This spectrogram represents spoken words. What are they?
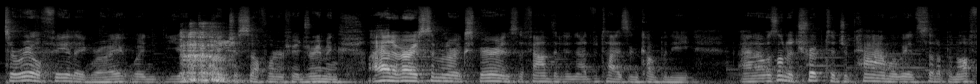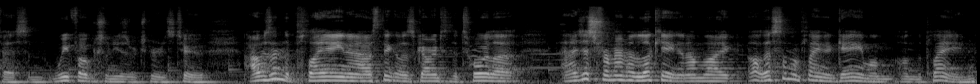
It's a real feeling, right? When you pinch yourself, wonder if you're dreaming. I had a very similar experience. I founded an advertising company and I was on a trip to Japan where we had set up an office, and we focused on user experience too. I was in the plane, and I was thinking I was going to the toilet, and I just remember looking, and I'm like, oh, there's someone playing a game on on the plane.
